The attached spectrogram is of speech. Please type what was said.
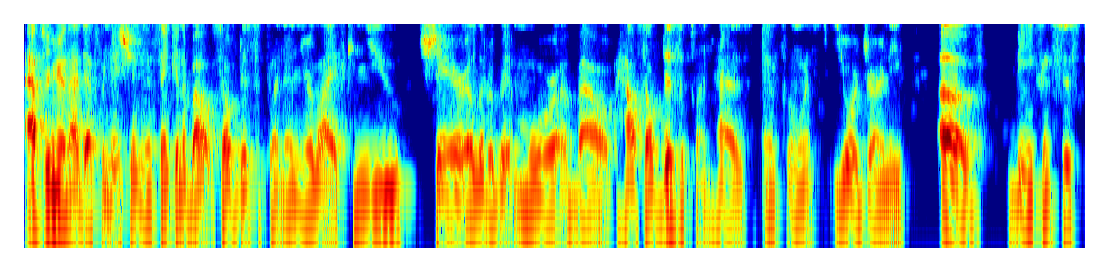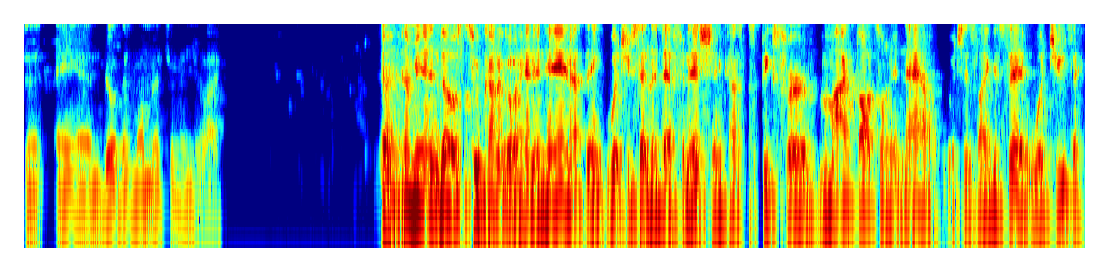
after hearing that definition and thinking about self discipline in your life, can you share a little bit more about how self discipline has influenced your journey of being consistent and building momentum in your life. Yeah, I mean, those two kind of go hand in hand. I think what you said in the definition kind of speaks for my thoughts on it now, which is like I said, what you think.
